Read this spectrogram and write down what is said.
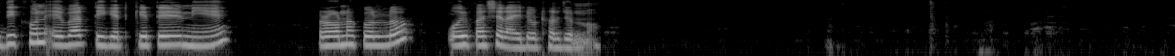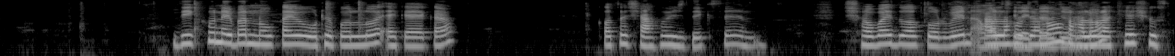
দেখুন, এবার টিকিট কেটে নিয়ে রওনা করল ওই পাশে রাইডে ওঠার জন্য। দেখুন এবার নৌকায় উঠে পড়ল একা একা। কত সাহস দেখছেন? সবাই দোয়া করবেন আল্লাহ যেন ভালো রাখে সুস্থ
